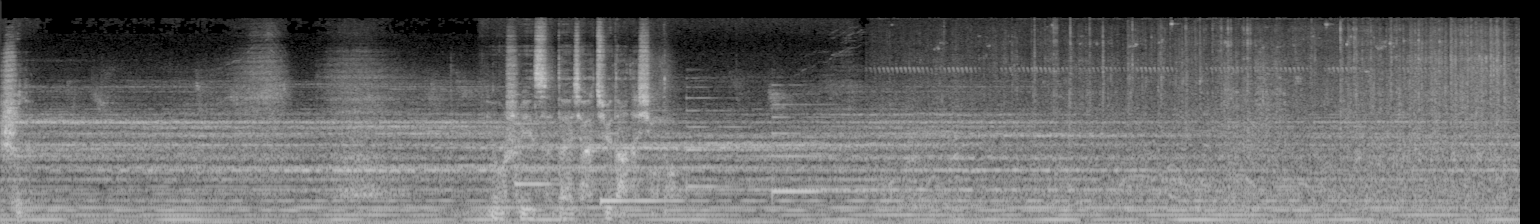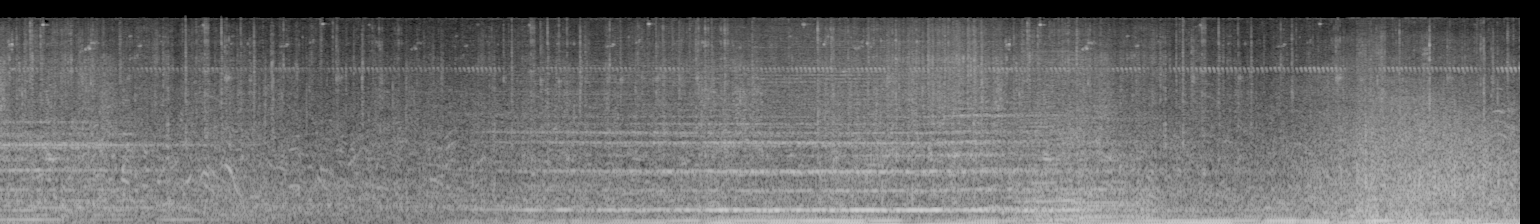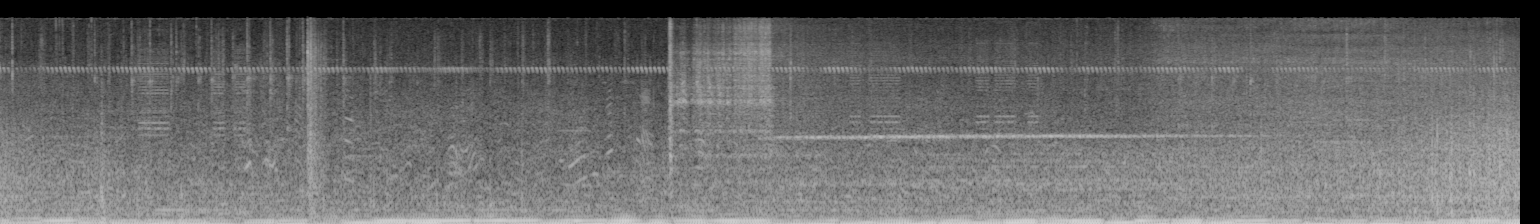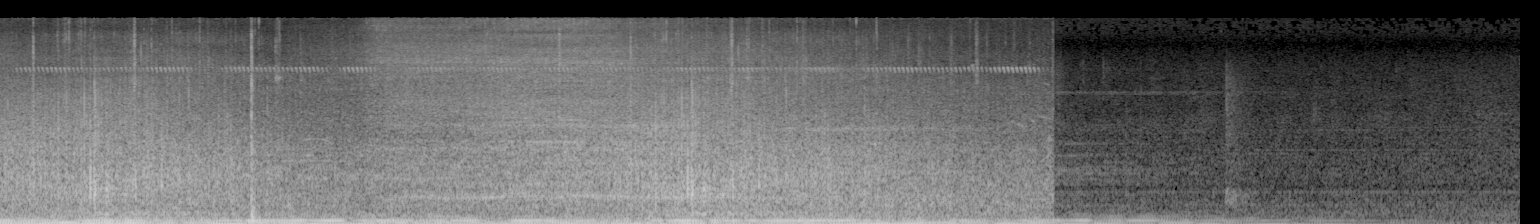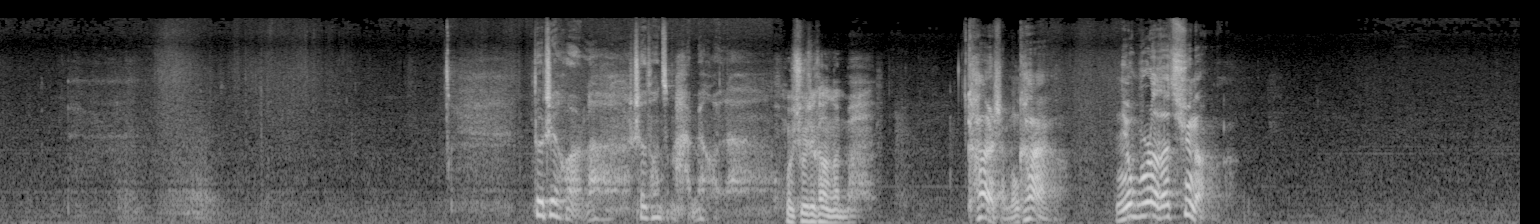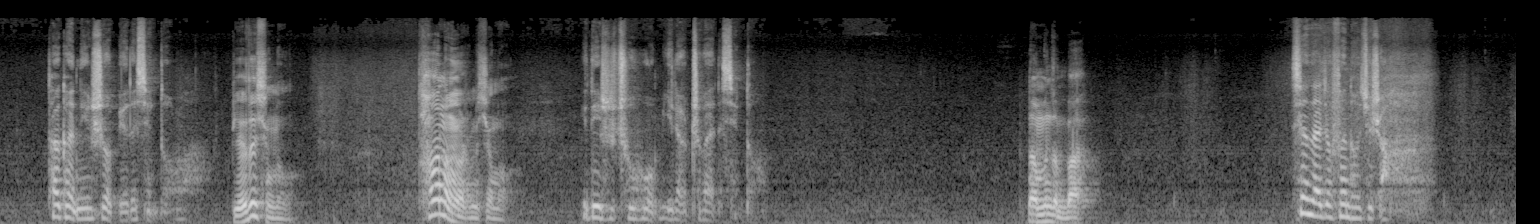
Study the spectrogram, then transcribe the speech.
是的。又是一次代价巨大的行动。都这会儿了，周通怎么还没回来？我出去看看吧。看什么看呀？你又不知道他去哪儿了。他肯定是有别的行动了。别的行动？他能有什么行动？一定是出乎我们意料之外的行动。那我们怎么办？现在就分头去找，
